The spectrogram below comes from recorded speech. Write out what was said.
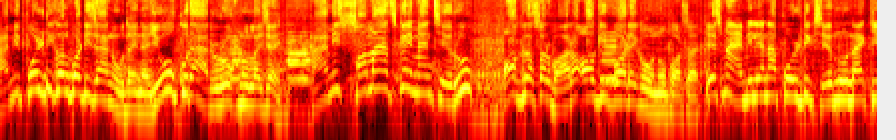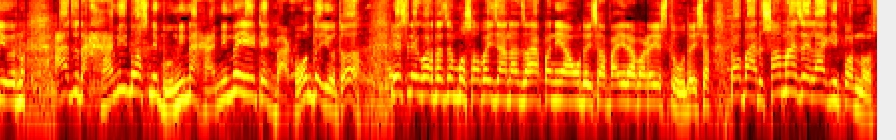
हामी पोलिटिकलपट्टि जानु हुँदैन। यो कुराहरू रोक्नुलाई चाहिँ हामी समाजकै मान्छेहरू अग्रसर भएर अघि बढेको हुनुपर्छ। यसमा हामीले न पोलिटिक्स हेर्नु न के हेर्नु। आज त हामी बस्ने भूमिमा हामीमै एटेक भएको हो नि त यो त। यसले गर्दा चाहिँ म सबैजना जहाँ पनि आउँदैछ बाहिरबाट यस्तो हुँदैछ तपाईँहरू समाजै लागि पर्नुहोस्।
